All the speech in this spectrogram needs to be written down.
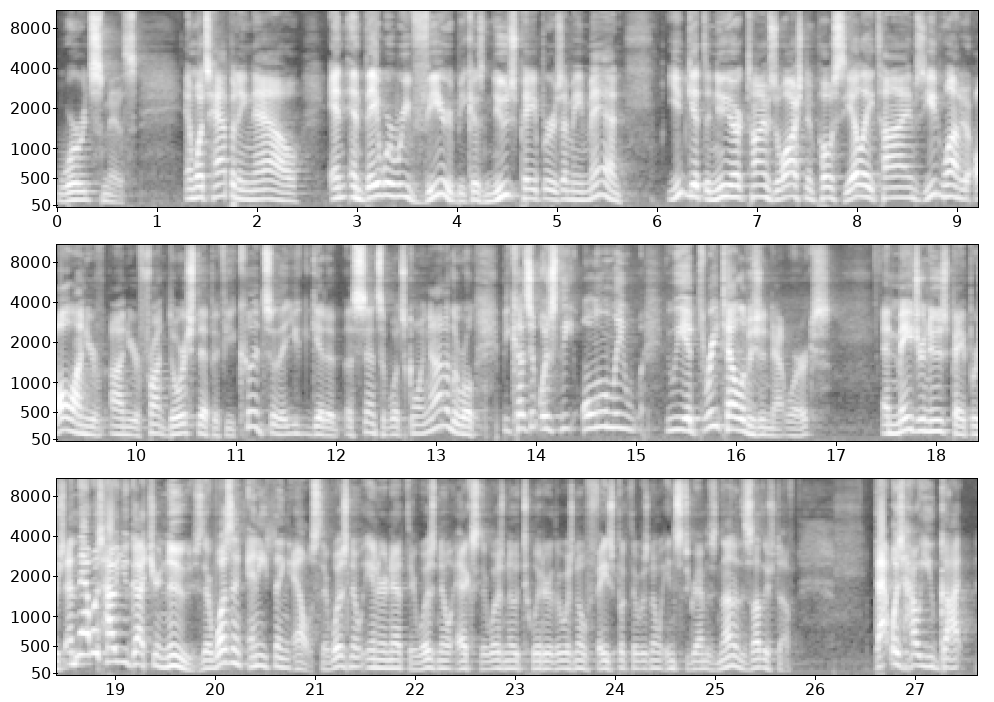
wordsmiths and what's happening now and, and they were revered because newspapers i mean man you'd get the New York Times, the Washington Post, the LA Times. You'd want it all on your on your front doorstep if you could, so that you could get a, a sense of what's going on in the world. Because it was the only we had three television networks and major newspapers, and that was how you got your news. There wasn't anything else. There was no internet. There was no X. There was no Twitter. There was no Facebook. There was no Instagram. There's none of this other stuff. That was how you got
